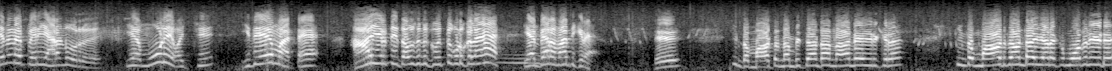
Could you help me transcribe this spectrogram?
என்னடா பெரிய அறநூறு? என் மூளைய வச்சு இதே மாட்டேன் ஆயிரத்தி தௌசண்ட்க்கு வித்து கொடுக்கல? என் பேரை மாத்திக்கிறேன். இந்த மாட்டை நம்பித்தாண்டா நானே இருக்கிறேன். இந்த மாடு தாண்டா எனக்கு முதலீடு.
